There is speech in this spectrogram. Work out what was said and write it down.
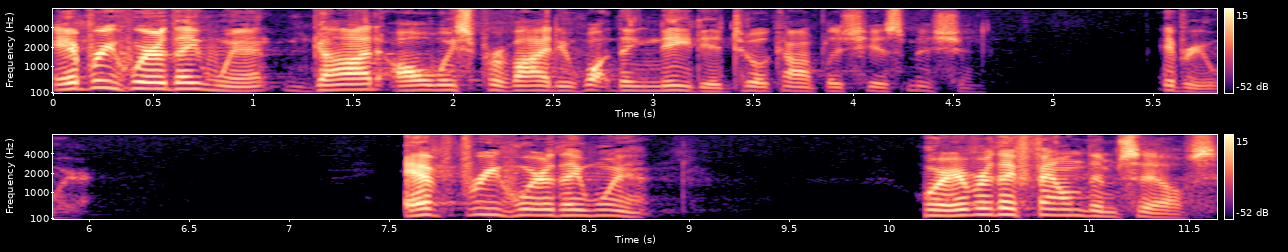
everywhere they went, God always provided what they needed to accomplish His mission. Everywhere. Everywhere they went wherever they found themselves,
